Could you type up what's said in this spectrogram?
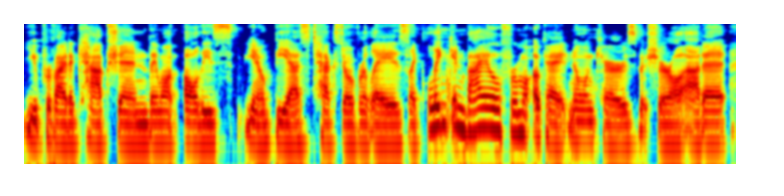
you provide a caption. They want all these, you know, BS text overlays like link in bio for. Okay, no one cares, but sure, I'll add it.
